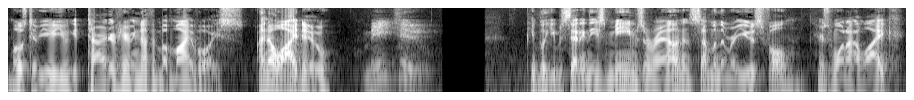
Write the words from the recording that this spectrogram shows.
most of you, you get tired of hearing nothing but my voice. I know I do. Me too. People keep sending these memes around, and some of them are useful. Here's one I like.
